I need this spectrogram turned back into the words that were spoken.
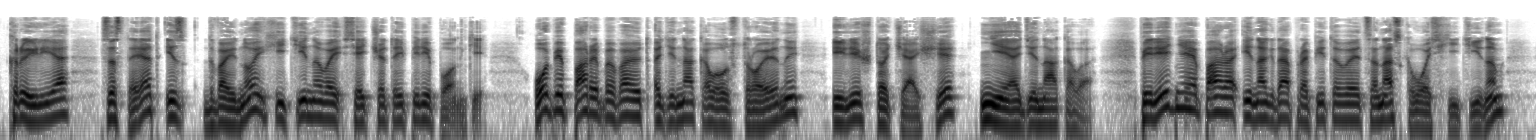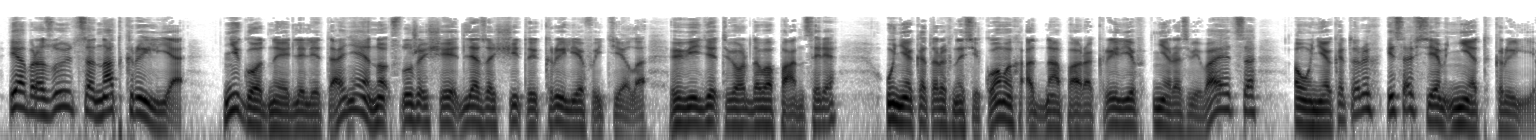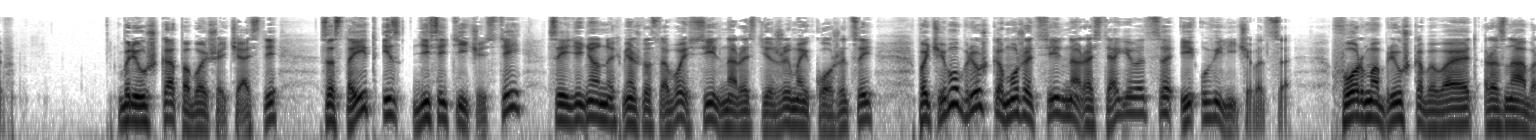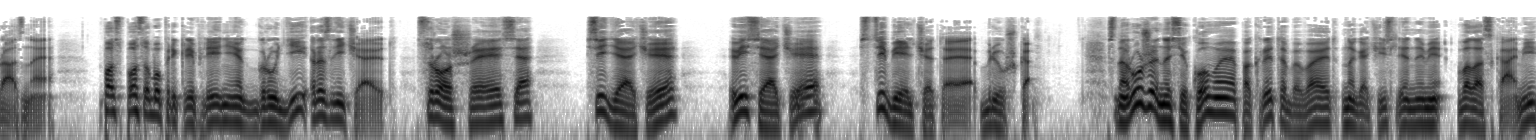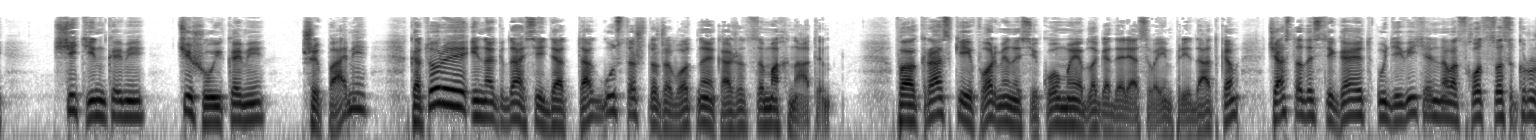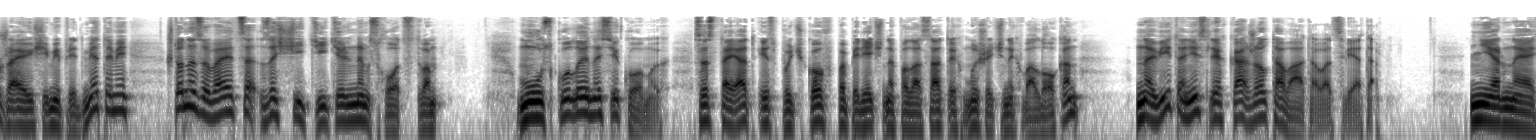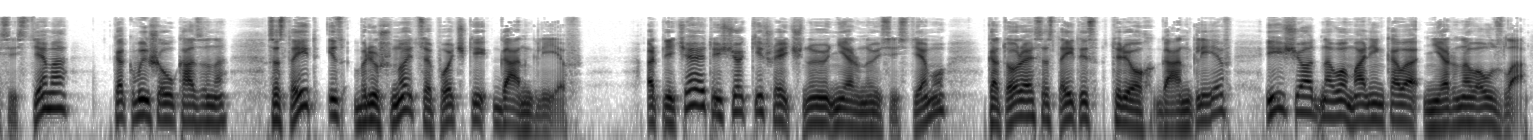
Крылья состоят из двойной хитиновой сетчатой перепонки. Обе пары бывают одинаково устроены или, что чаще, не одинаково. Передняя пара иногда пропитывается насквозь хитином и образуются надкрылья – негодные для летания, но служащие для защиты крыльев и тела в виде твердого панциря. У некоторых насекомых одна пара крыльев не развивается, а у некоторых и совсем нет крыльев. Брюшко, по большей части, состоит из десяти частей, соединенных между собой сильно растяжимой кожицей, почему брюшко может сильно растягиваться и увеличиваться. Форма брюшка бывает разнообразная – по способу прикрепления к груди различают сросшееся, сидячее, висячее, стебельчатое брюшко. Снаружи насекомое покрыто бывает многочисленными волосками, щетинками, чешуйками, шипами, которые иногда сидят так густо, что животное кажется мохнатым. По окраске и форме насекомые, благодаря своим придаткам, часто достигают удивительного сходства с окружающими предметами, что называется защитительным сходством. Мускулы насекомых состоят из пучков поперечно-полосатых мышечных волокон, на вид они слегка желтоватого цвета. Нервная система, как выше указано, состоит из брюшной цепочки ганглиев. Отличают еще кишечную нервную систему, которая состоит из трех ганглиев и еще одного маленького нервного узла.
